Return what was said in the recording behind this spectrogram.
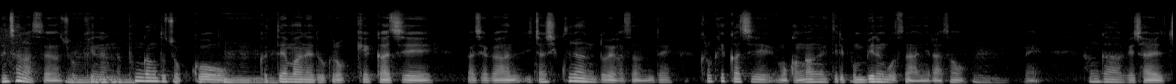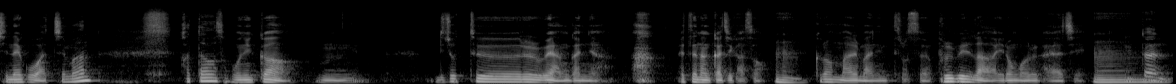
괜찮았어요. 좋기는 음. 풍광도 좋고 음. 그때만 해도 그렇게까지 제가 한 2019년도에 갔었는데 그렇게까지 뭐 관광객들이 붐비는 곳은 아니라서 음. 네, 한가하게 잘 지내고 왔지만 갔다 와서 보니까 음, 리조트를 왜 안 갔냐 베트남까지 가서 음. 그런 말 많이 들었어요. 풀빌라 이런 거를 가야지. 음. 일단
